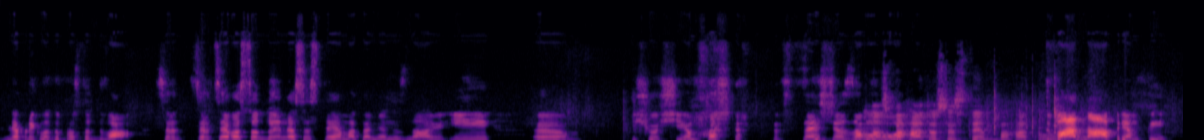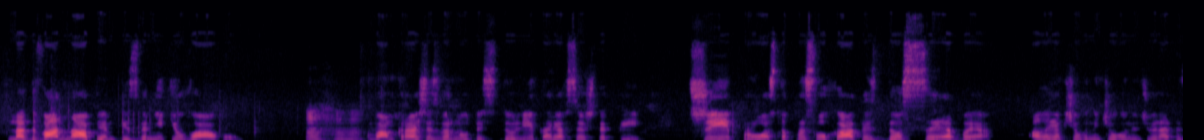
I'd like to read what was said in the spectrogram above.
для прикладу просто два. Сер- Серцево-судинна система, там, я не знаю, і, е, і що ще може? Все, що У нас багато систем, багато. Два напрямки. На два напрямки зверніть увагу. Угу. Вам краще звернутися до лікаря все ж таки, чи просто прислухатись до себе. Але якщо ви нічого не чуєте,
